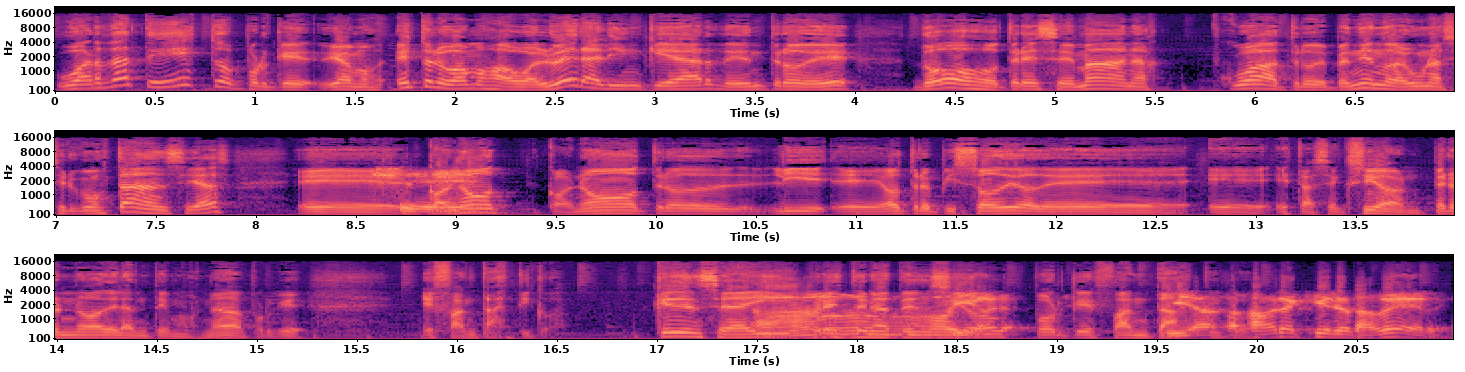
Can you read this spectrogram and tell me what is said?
Guardate esto porque, digamos, esto lo vamos a volver a linkear dentro de dos o tres semanas, cuatro, dependiendo de algunas circunstancias, eh, con, con, otro, eh, otro episodio de eh, esta sección. Pero no adelantemos nada porque es fantástico. Quédense ahí, ah, presten atención porque es fantástico. ahora quiero saber.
